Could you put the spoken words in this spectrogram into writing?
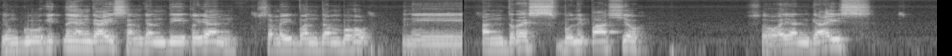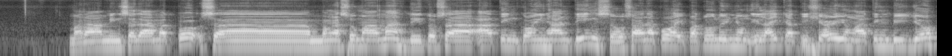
yung guhit na yan guys hanggang dito yan sa may bandang buhok ni Andres Bonifacio. So ayan guys. Maraming salamat po sa mga sumama dito sa ating coin hunting. So sana po ay patuloy nyong i-like at i-share yung ating video.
